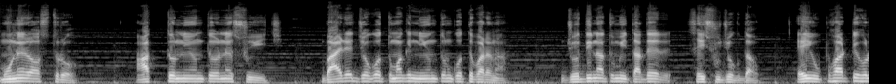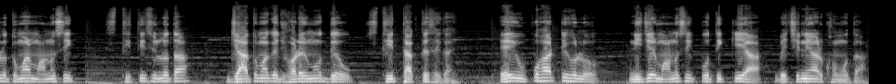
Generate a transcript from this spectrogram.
মনের অস্ত্র, আত্মনিয়ন্ত্রণের সুইচ। বাইরের জগৎ তোমাকে নিয়ন্ত্রণ করতে পারে না। যদি না তুমি তাদের সেই সুযোগ দাও। এই উপহারটি হলো তোমার মানসিক স্থিতিশীলতা, যা তোমাকে ঝড়ের মধ্যেও স্থির থাকতে শেখায়। এই উপহারটি হলো নিজের মানসিক প্রতিক্রিয়া বেছে নেওয়ার ক্ষমতা।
